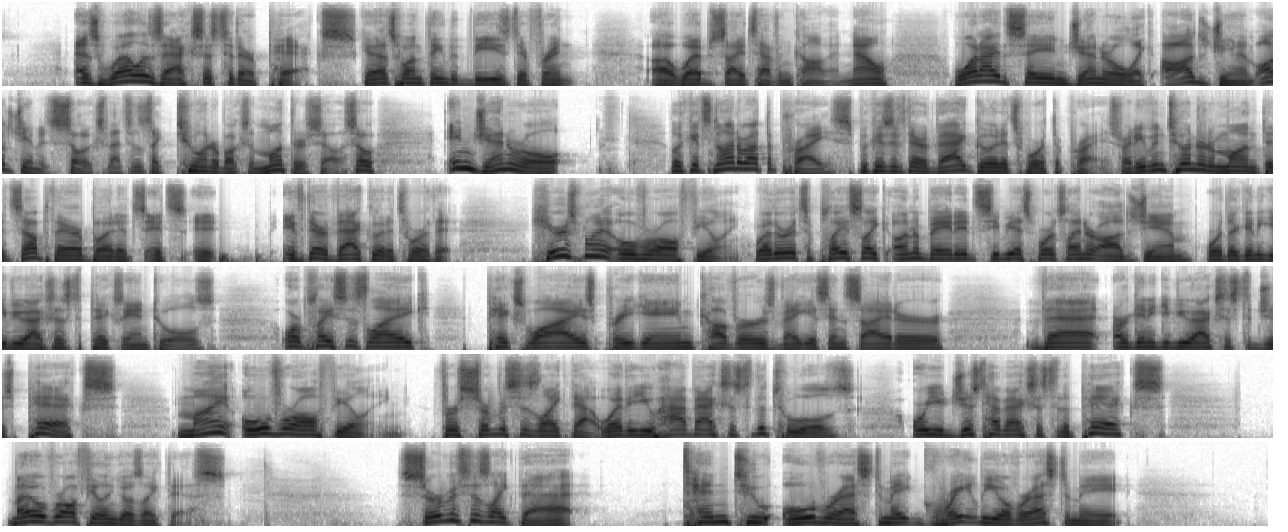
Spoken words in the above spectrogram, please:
as well as access to their picks. Okay, that's one thing that these different uh, websites have in common. Now, what I'd say in general, like OddsJam, OddsJam is so expensive. It's like 200 bucks a month or so. So in general, look, it's not about the price because if they're that good, it's worth the price, right? Even 200 a month, it's up there, but it's it's it if they're that good, it's worth it. Here's my overall feeling. Whether it's a place like unabated CBS Sportsline or OddsJam, where they're going to give you access to picks and tools, or places like PicksWise, pregame, covers, Vegas Insider, that are going to give you access to just picks, my overall feeling for services like that, whether you have access to the tools or you just have access to the picks, my overall feeling goes like this. Services like that tend to overestimate, greatly overestimate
